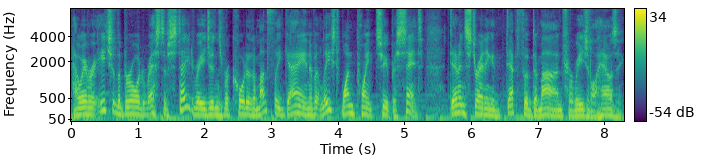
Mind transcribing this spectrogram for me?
However, each of the broad rest of state regions recorded a monthly gain of at least 1.2%, demonstrating a depth of demand for regional housing.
